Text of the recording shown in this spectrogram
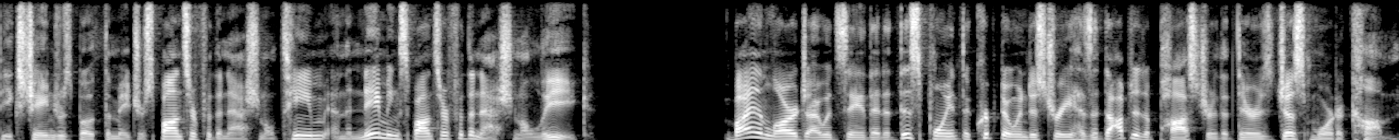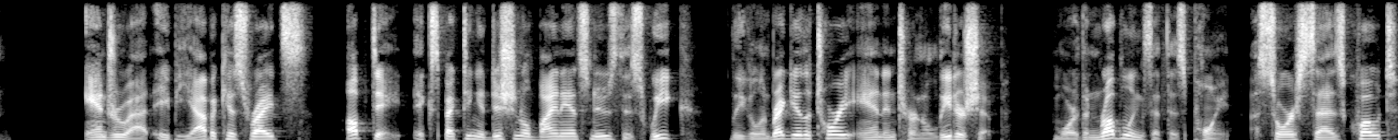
The exchange was both the major sponsor for the national team and the naming sponsor for the National League. By and large, I would say that at this point, the crypto industry has adopted a posture that there is just more to come. Andrew at AP Abacus writes Update expecting additional Binance news this week legal and regulatory, and internal leadership. More than rumblings at this point. A source says, quote,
